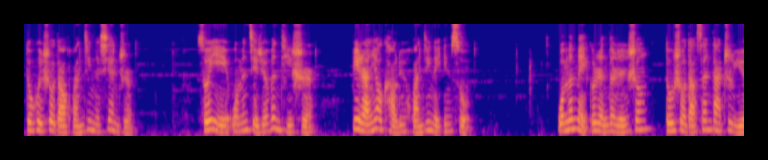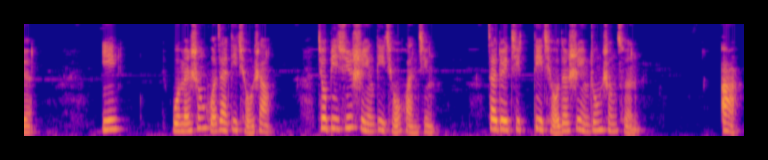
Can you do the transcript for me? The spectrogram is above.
都会受到环境的限制，所以我们解决问题时，必然要考虑环境的因素。我们每个人的人生都受到三大制约：一，我们生活在地球上，就必须适应地球环境，在对地地球的适应中生存；二，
